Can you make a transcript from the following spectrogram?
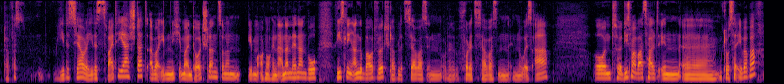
ich glaube fast jedes Jahr oder jedes zweite Jahr statt, aber eben nicht immer in Deutschland, sondern eben auch noch in anderen Ländern, wo Riesling angebaut wird. Ich glaube, letztes Jahr war es in, oder vorletztes Jahr war es in, in den USA. Und äh, diesmal war es halt in äh, im Kloster Eberbach.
